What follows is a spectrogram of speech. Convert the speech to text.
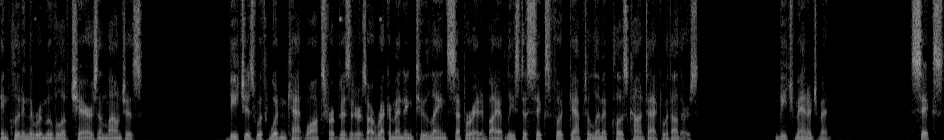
including the removal of chairs and lounges. Beaches with wooden catwalks for visitors are recommending two lanes separated by at least a 6 foot gap to limit close contact with others. Beach Management 6.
